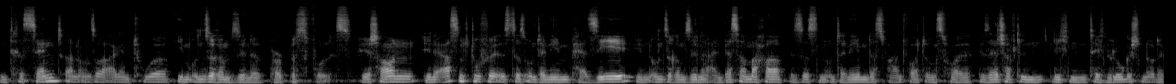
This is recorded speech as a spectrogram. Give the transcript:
Interessent an unserer Agentur in unserem Sinne purposeful ist. Wir schauen, in der ersten Stufe ist das Unternehmen per se in unserem Sinne ein Bessermacher. Ist es ein Unternehmen, das verantwortungsvoll gesellschaftlichen, technologischen oder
